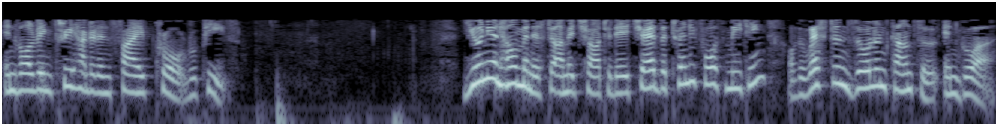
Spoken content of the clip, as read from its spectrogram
involving 305 crore rupees. Union Home Minister Amit Shah today chaired the 24th meeting of the Western Zonal Council in Goa.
